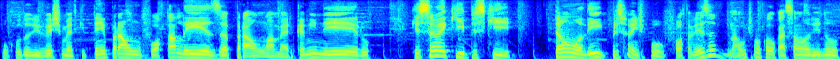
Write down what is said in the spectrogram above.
por conta do investimento que tem, para um Fortaleza, para um América Mineiro, que são equipes que estão ali, principalmente, pô, Fortaleza na última colocação ali no.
